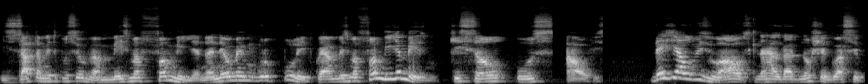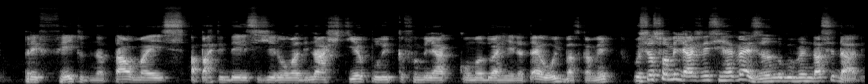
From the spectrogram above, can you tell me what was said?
Exatamente o que você ouviu, a mesma família, não é nem o mesmo grupo político, é a mesma família mesmo, que são os Alves. Desde Aloysio Alves, que na realidade não chegou a ser prefeito de Natal, mas a partir dele se gerou uma dinastia política familiar que comanda o RN até hoje, basicamente. Os seus familiares vêm se revezando no governo da cidade.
